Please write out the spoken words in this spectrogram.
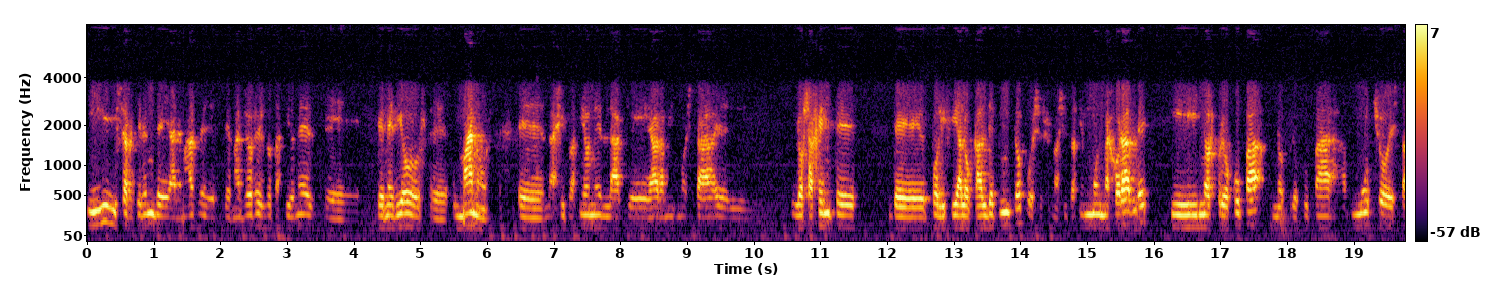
y se requieren de, además de, mayores dotaciones de, medios eh, humanos. Eh, la situación en la que ahora mismo están los agentes de policía local de Pinto, pues es una situación muy mejorable y nos preocupa, nos preocupa mucho esta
